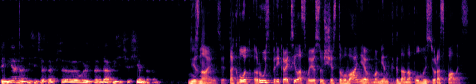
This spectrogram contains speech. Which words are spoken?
Примерно тысяча там, ой, да, тысяча с чем-то там. Не знаете. Так вот, Русь прекратила свое существование в момент, когда она полностью распалась.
